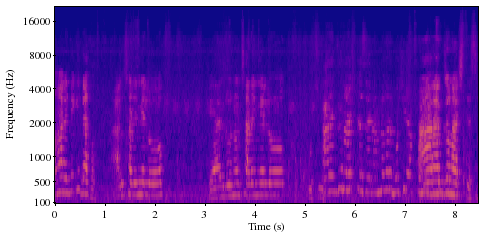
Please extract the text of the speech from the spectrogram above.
আমার এদিকে দেখো আলু ছাড়ি নিল পেঁয়াজ রসুন ছাড়ি নিল কচু। আরেকজন আসতেছে রান্নাঘরে বসে রাখো। আর একজন আসতেছে।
